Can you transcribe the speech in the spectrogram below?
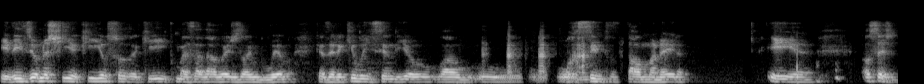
e diz eu nasci aqui, eu sou daqui e começa a dar beijos ao emblema, quer dizer, aquilo incendiou lá o, o, o recinto de tal maneira. E, eh, ou seja,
